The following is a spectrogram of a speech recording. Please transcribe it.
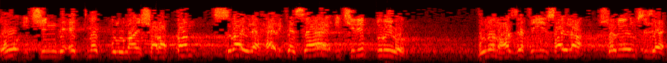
o içinde ekmek bulunan şaraptan sırayla herkese içilip duruyor. Bunun Hazreti İsa ile soruyorum size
